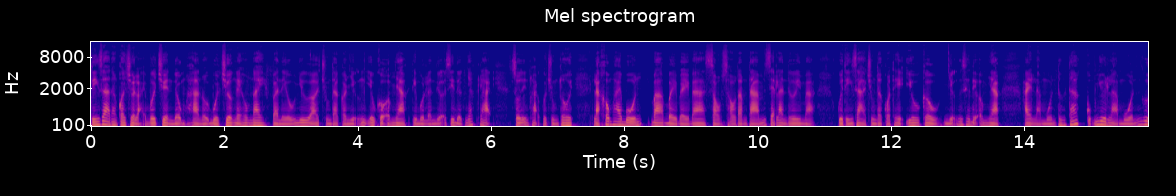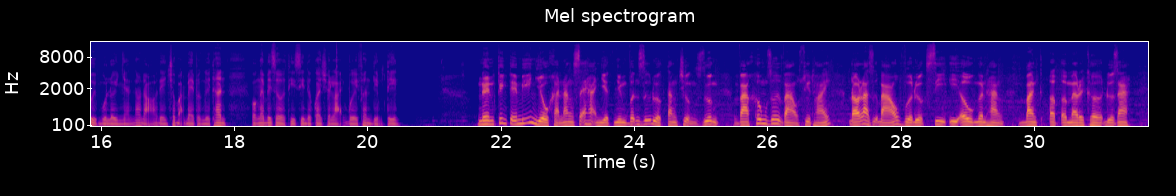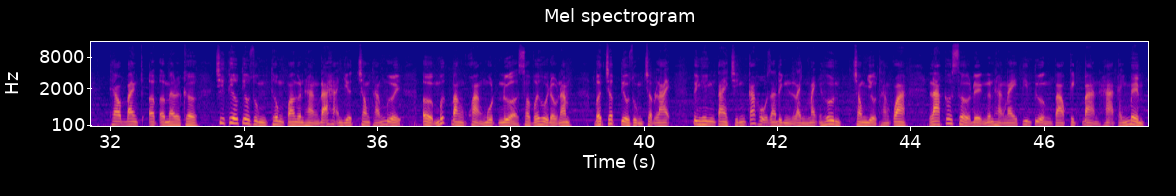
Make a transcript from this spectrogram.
thính giả đang quay trở lại với chuyển động Hà Nội buổi trưa ngày hôm nay và nếu như uh, chúng ta có những yêu cầu âm nhạc thì một lần nữa xin được nhắc lại số điện thoại của chúng tôi là 024 3773 6688 sẽ là nơi mà quý thính giả chúng ta có thể yêu cầu những giai điệu âm nhạc hay là muốn tương tác cũng như là muốn gửi một lời nhắn nào đó đến cho bạn bè và người thân. Và ngay bây giờ thì xin được quay trở lại với phần điểm tin. Nền kinh tế Mỹ nhiều khả năng sẽ hạ nhiệt nhưng vẫn giữ được tăng trưởng dương và không rơi vào suy thoái. Đó là dự báo vừa được CEO ngân hàng Bank of America đưa ra. Theo Bank of America, chi tiêu tiêu dùng thông qua ngân hàng đã hạ nhiệt trong tháng 10 ở mức bằng khoảng một nửa so với hồi đầu năm. Bất chấp tiêu dùng chậm lại, tình hình tài chính các hộ gia đình lành mạnh hơn trong nhiều tháng qua là cơ sở để ngân hàng này tin tưởng vào kịch bản hạ cánh mềm.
